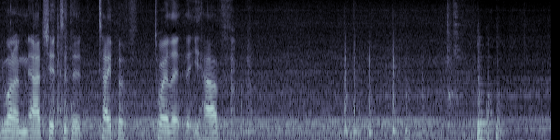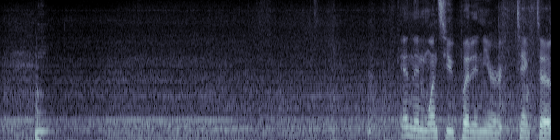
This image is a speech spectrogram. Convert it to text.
You want to match it to the type of toilet that you have. And then once you put in your tank to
